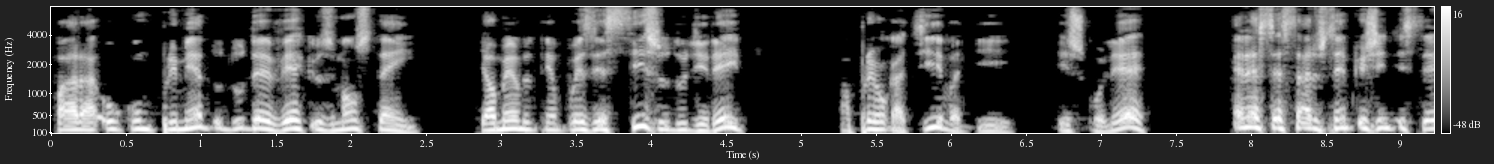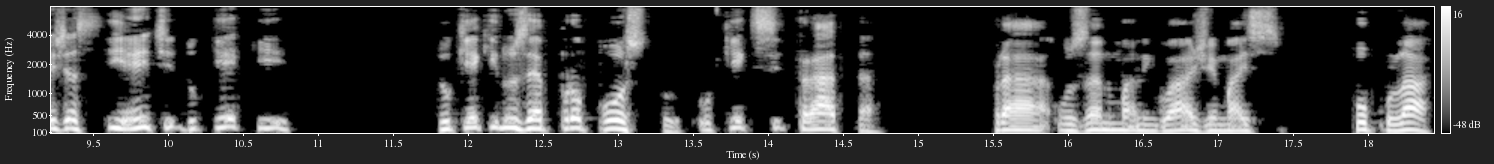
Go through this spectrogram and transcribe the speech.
para o cumprimento do dever que os irmãos têm, e ao mesmo tempo o exercício do direito, a prerrogativa de escolher, é necessário sempre que a gente esteja ciente do que que do que que nos é proposto, o que que se trata, para usando uma linguagem mais popular,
